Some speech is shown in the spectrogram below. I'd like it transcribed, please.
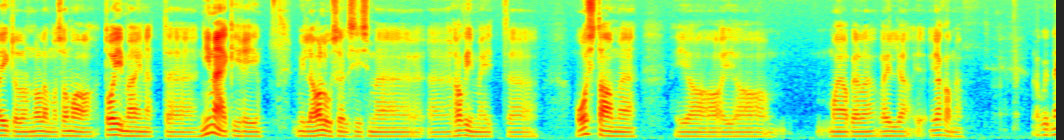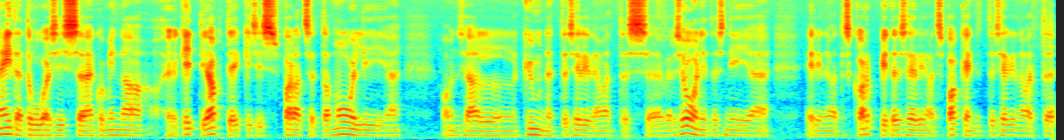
haiglal on olemas oma toimeainete nimekiri, mille alusel siis me äh, ravimeid äh, ostame ja, ja maja peale välja jagame no kui näide tuua, siis äh, kui minna äh, ketiapteeki, siis paratsetamooli äh, on seal kümnetes erinevates versioonides, nii erinevates karpides, erinevates pakendites, erinevate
